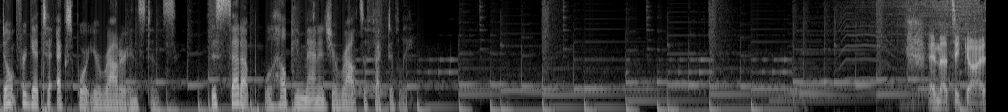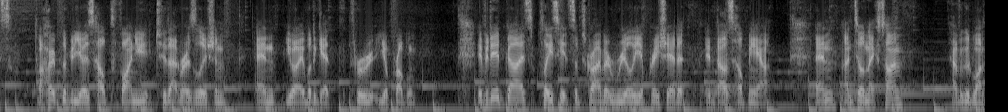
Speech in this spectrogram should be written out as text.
don't forget to export your router instance. This setup will help you manage your routes effectively. And that's it guys. I hope the video has helped find you to that resolution and you're able to get through your problem. If you did, guys, please hit subscribe. I really appreciate it. It does help me out. And until next time, have a good one.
